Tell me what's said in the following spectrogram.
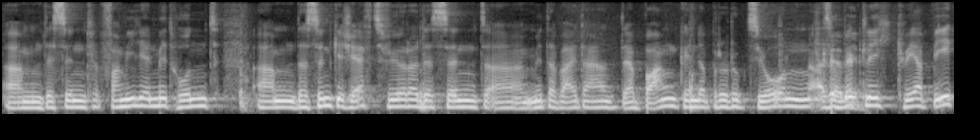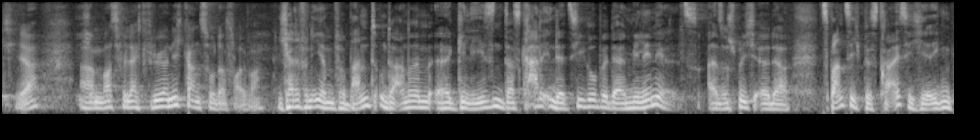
ähm, das sind Familien mit Hund, ähm, das sind Geschäftsführer, das sind äh, Mitarbeiter der Bank in der Produktion, also querbeet. wirklich querbeet, ja, was vielleicht früher nicht ganz so der Fall war. Ich hatte von Ihrem Verband unter anderem äh, gelesen, dass gerade in der Zielgruppe der Millennials, also sprich äh, der 20- bis 30-Jährigen,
